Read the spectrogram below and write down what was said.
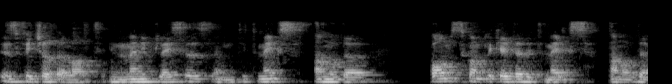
is featured a lot in many places, and it makes some of the forms complicated. It makes some of the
